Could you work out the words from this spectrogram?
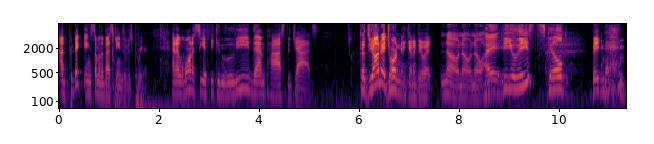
I'm predicting some of the best games of his career, and I want to see if he can lead them past the Jazz. Because DeAndre Jordan ain't gonna do it No, no, no. I the least skilled big man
